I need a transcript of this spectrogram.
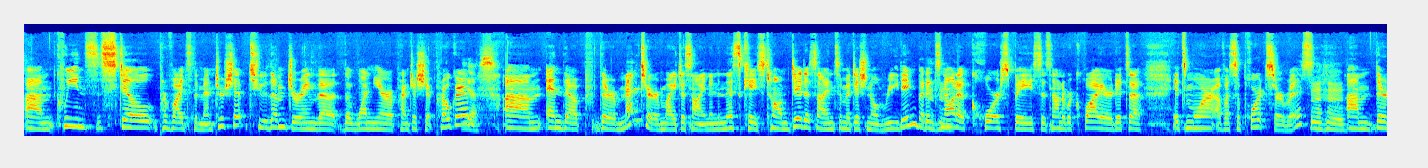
Um, Queens still provides the mentorship to them during the the one year apprenticeship program. Yes. Um, and the their mentor might assign, and in this case, Tom did assign some additional reading, but it's Mm-hmm. not a course based. It's not a required. It's a it's more of a support service. Mm-hmm. Um, they're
